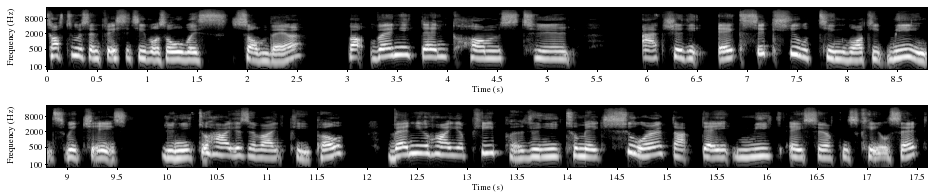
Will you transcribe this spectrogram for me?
Customer centricity was always somewhere. But when it then comes to actually executing what it means, which is you need to hire the right people. When you hire people, you need to make sure that they meet a certain skill set.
